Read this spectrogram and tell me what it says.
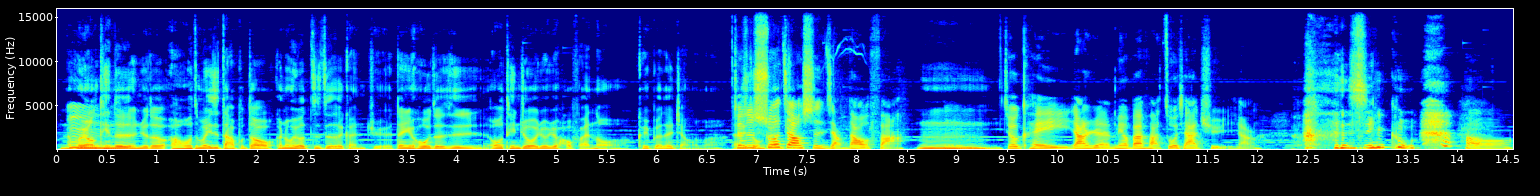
那会让听的人觉得啊，我怎么一直达不到，可能会有自责的感觉。但也或者是哦，听久了就觉得好烦哦，可以不要再讲了吗？就是说教式讲道法，嗯，就可以让人没有办法做下去，这样 很辛苦。好，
